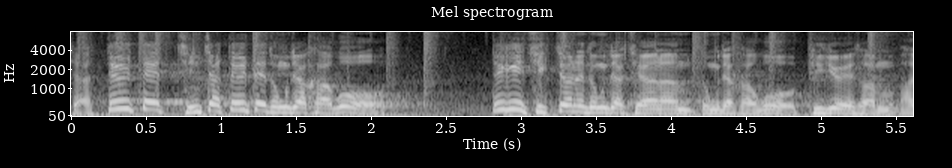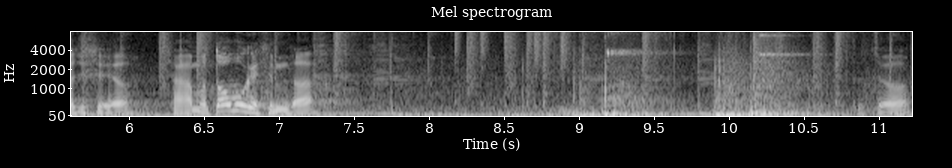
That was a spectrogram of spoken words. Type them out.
자, 뜰 때 진짜 뜰 때 동작하고 뜨기 직전에 동작 제한하는 동작하고 비교해서 한번 봐주세요. 자, 한번 떠보겠습니다. 됐죠?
